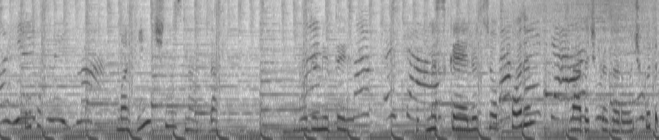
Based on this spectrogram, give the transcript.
Магічний. Магічний знак, так. Да. Будемо йти. Тут ми скелю цю обходимо. Ладочка за ручку.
